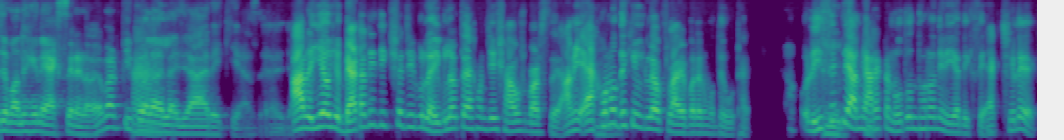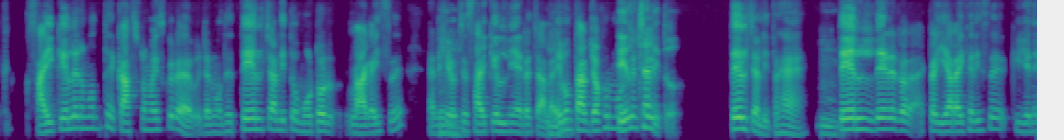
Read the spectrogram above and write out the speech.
যে মানুষ এখানে অ্যাক্সিডেন্ট হয় বাট পিপল। আর লাইক আরে কি আছে আর ইয়ে ওই যে ব্যাটারি রিক্সা যেগুলো এগুলোর তো এখন যে সাহস বাড়ছে আমি এখনও দেখি ওইগুলো ফ্লাইওভারের মধ্যে উঠায়। রিসেন্টলি আমি। আরেকটা নতুন ধরনের ইয়ে দেখছি এক ছেলে সাইকেলের মধ্যে কাস্টমাইজ করে এটার মধ্যে তেল চালিত মোটর লাগাইছে and সে হচ্ছে সাইকেল নিয়ে এটা চালায় এবং তার যখন মন তেল চালিত? তেল চালিত হ্যাঁ। তেলের একটা ইয়া রাখা দিছে কি জানি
